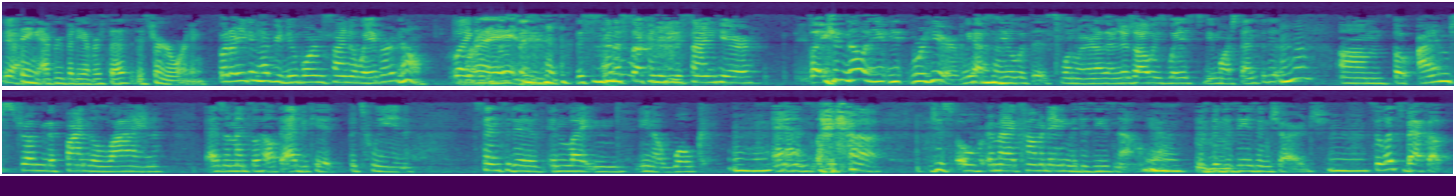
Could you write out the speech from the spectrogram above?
Yeah. thing everybody ever says is trigger warning. But are you going to have your newborn sign a waiver? No. Like, Right. listen, this is gonna suck, and you need to sign here. Like, no, you, you, we're here. We have to mm-hmm. deal with this one way or another, and there's always ways to be more sensitive. Mm-hmm. Um, but I'm struggling to find the line as a mental health advocate between sensitive, enlightened, you know, woke, mm-hmm. and like uh, just over. Am I accommodating the disease now? Yeah. Is the disease in charge? So let's back up.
